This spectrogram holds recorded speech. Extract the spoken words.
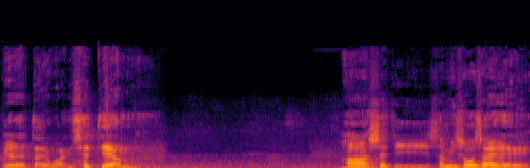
要来台湾设点。啊，设在什么所在呢？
